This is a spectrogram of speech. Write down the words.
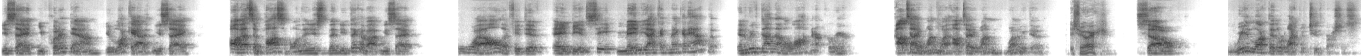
you say you put it down you look at it and you say oh that's impossible and then you then you think about it and you say well if you did a b and c maybe i could make it happen and we've done that a lot in our career. I'll tell you one way i'll tell you one one we did. Sure. So we looked at electric toothbrushes.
